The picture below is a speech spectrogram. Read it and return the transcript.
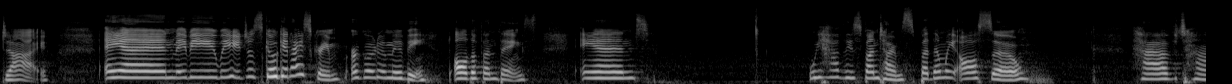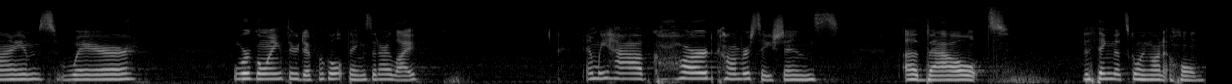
die. And maybe we just go get ice cream or go to a movie, all the fun things. And we have these fun times, but then we also have times where we're going through difficult things in our life and we have hard conversations about the thing that's going on at home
